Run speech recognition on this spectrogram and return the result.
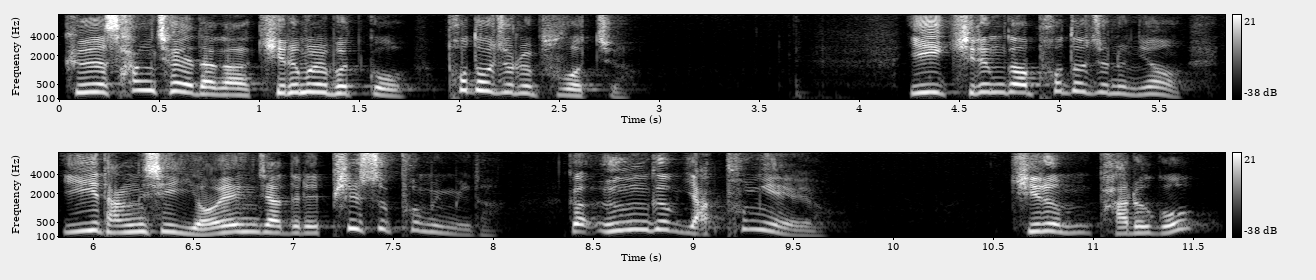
그 상처에다가 기름을 붓고 포도주를 부었죠. 이 기름과 포도주는요, 이 당시 여행자들의 필수품입니다. 그러니까 응급 약품이에요. 기름 바르고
